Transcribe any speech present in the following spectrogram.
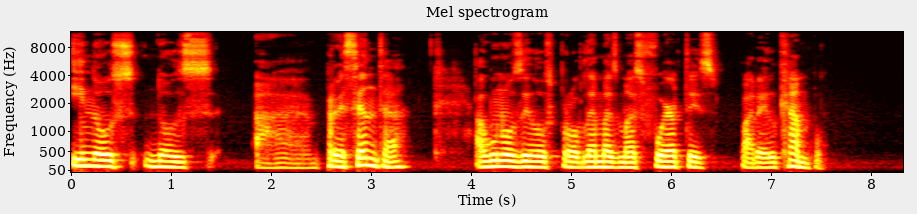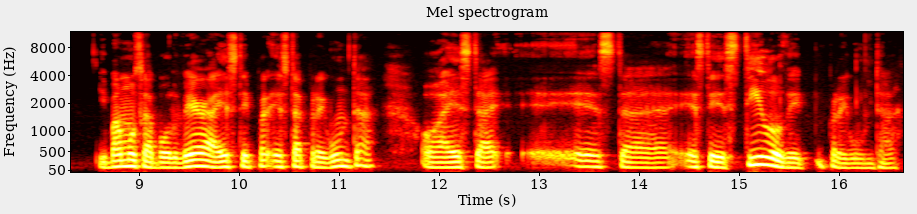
y nos, nos ah, presenta algunos de los problemas más fuertes para el campo. Y vamos a volver a este, esta pregunta o a esta este estilo de pregunta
